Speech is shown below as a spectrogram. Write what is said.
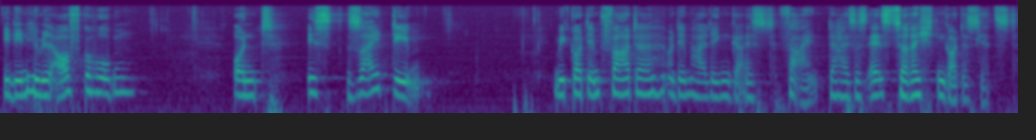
in den Himmel aufgehoben und ist seitdem mit Gott dem Vater und dem Heiligen Geist vereint. Da heißt es, er ist zur Rechten Gottes jetzt.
